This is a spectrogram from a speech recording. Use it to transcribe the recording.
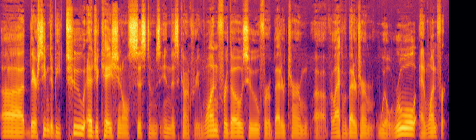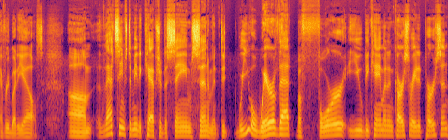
uh, there seem to be two educational systems in this country one for those who, for a better term, uh, for lack of a better term, will rule, and one for everybody else. Um, that seems to me to capture the same sentiment. Did, were you aware of that before you became an incarcerated person?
